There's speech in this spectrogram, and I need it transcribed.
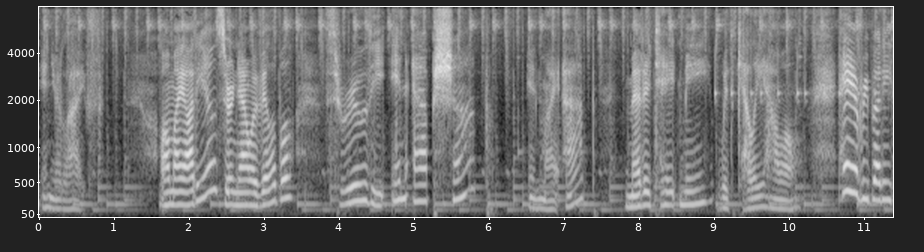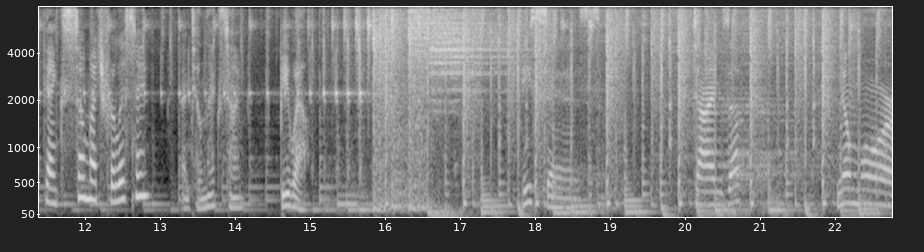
in your life. All my audios are now available through the in app shop in my app, Meditate Me with Kelly Howell. Hey, everybody, thanks so much for listening. Until next time, be well. He says, Time's up. No more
